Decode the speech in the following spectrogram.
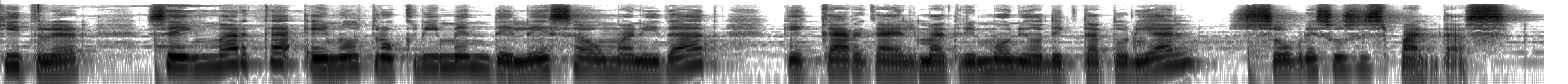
Hitler, se enmarca en otro crimen de lesa humanidad que carga el matrimonio dictatorial sobre sus espaldas.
